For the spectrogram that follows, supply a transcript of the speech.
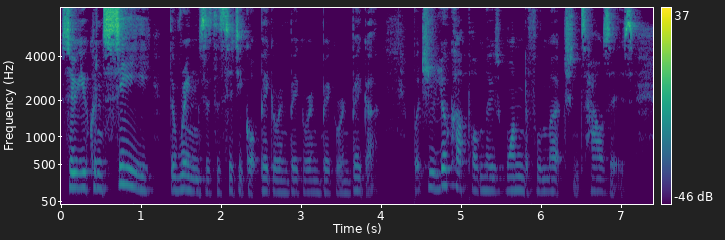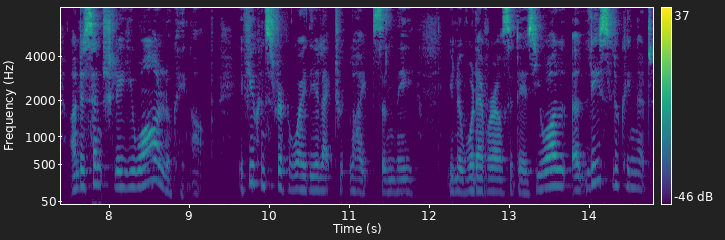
So you can see the rings as the city got bigger and bigger and bigger and bigger. But you look up on those wonderful merchants' houses, and essentially you are looking up if you can strip away the electric lights and the you know whatever else it is you are at least looking at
